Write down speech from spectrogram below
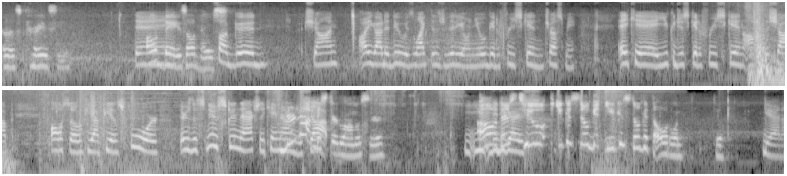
It was crazy. Dang. Old days, old days. It's all good, Sean. All you gotta do is like this video and you'll get a free skin, trust me. AKA, you could just get a free skin off of the shop. Also, if you have PS4, there's this new skin that actually came out You're in the not shop. Mr. Llama, sir. You- you- Oh, did you there's guys- two. You can still get. You can still get the old one. Too. Yeah, I know.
